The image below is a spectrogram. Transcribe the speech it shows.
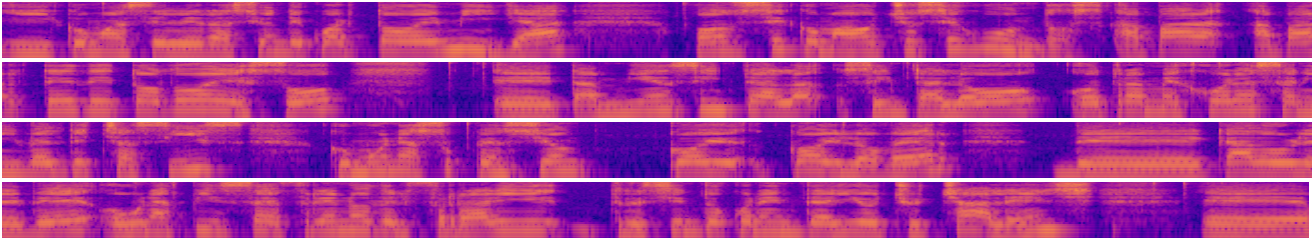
y, como aceleración de cuarto de milla 11,8 segundos. aparte de todo eso, eh, también se instaló, otras mejoras a nivel de chasis como una suspensión coilover de KW o una pinza de freno del Ferrari 348 Challenge. Eh,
